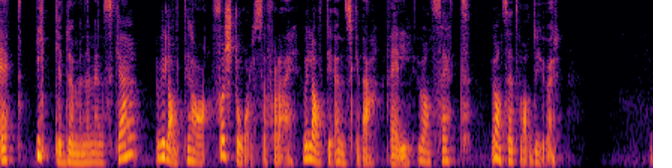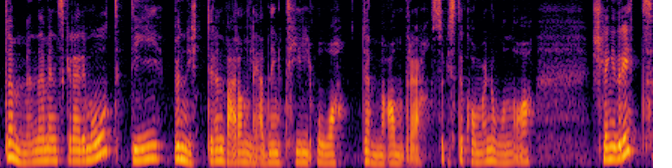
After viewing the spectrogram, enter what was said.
Et ikke-dømmende menneske vil alltid ha forståelse for deg, vil alltid ønske deg vel, uansett, uansett hva du gjør. Dømmende mennesker derimot, de benytter enhver anledning til å dømme andre. Så hvis det kommer noen og slenger dritt,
